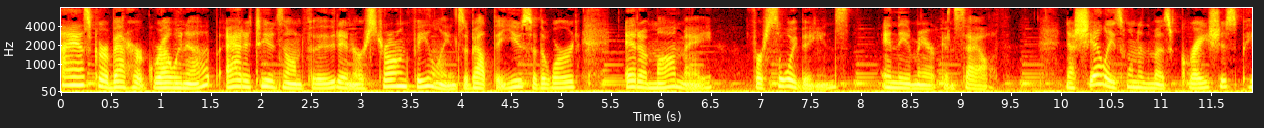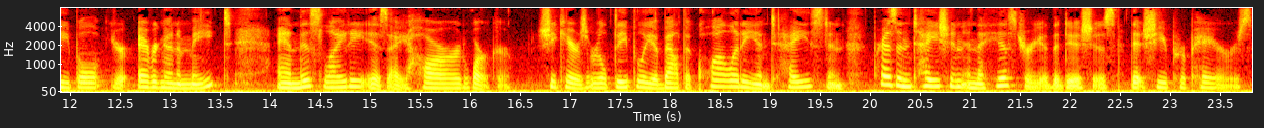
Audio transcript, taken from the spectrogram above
I ask her about her growing up, attitudes on food, and her strong feelings about the use of the word edamame for soybeans in the American South. Now, Shelley's one of the most gracious people you're ever going to meet, and this lady is a hard worker. She cares real deeply about the quality and taste and presentation and the history of the dishes that she prepares.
